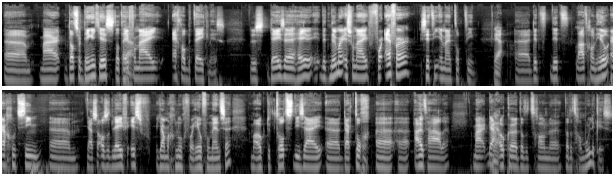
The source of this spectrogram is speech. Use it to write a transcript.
Ehm, maar dat soort dingetjes, dat heeft Ja. voor mij echt wel betekenis. Dus deze hele, dit nummer is voor mij forever zit hij in mijn top 10. Ja, Eh, dit, dit laat gewoon heel erg goed zien, ehm, ja, zoals het leven is, jammer genoeg voor heel veel mensen. Maar ook de trots die zij eh, daar toch eh, eh, uithalen. Maar ja, Ja. ook eh, dat, het gewoon, eh, dat het gewoon moeilijk is.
